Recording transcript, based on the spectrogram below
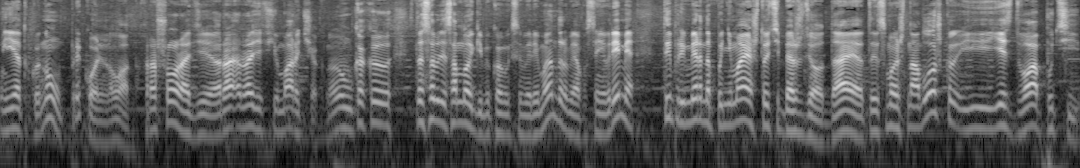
И я такой, ну, прикольно, ладно, хорошо, ради, ра- ради Фьюмара чек. Ну, как и, на самом деле, со многими комиксами Ремендера, а в последнее время, ты примерно понимаешь, что тебя ждет, да, и ты смотришь на обложку, и есть два пути.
